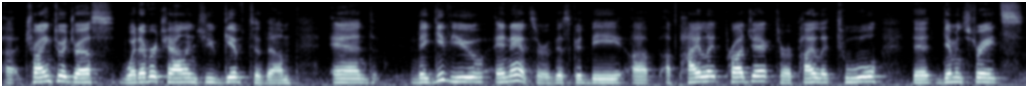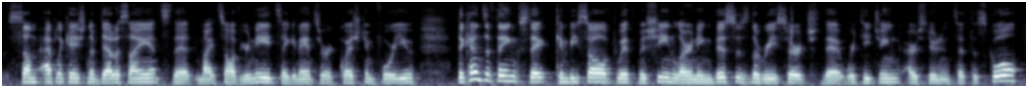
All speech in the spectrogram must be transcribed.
uh, trying to address whatever challenge you give to them. And they give you an answer. This could be a, a, pilot project or a pilot tool that demonstrates some application of data science that might solve your needs. They can answer a question for you. The kinds of things that can be solved with machine learning, this is the research that we're teaching our students at the school.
